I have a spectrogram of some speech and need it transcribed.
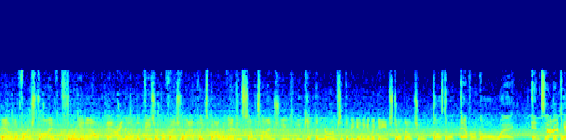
And on the first drive, three and out. And I know that these are professional athletes, but I would imagine sometimes you, you get the nerves at the beginning of a game still, don't you? Those don't ever go away. And typically,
